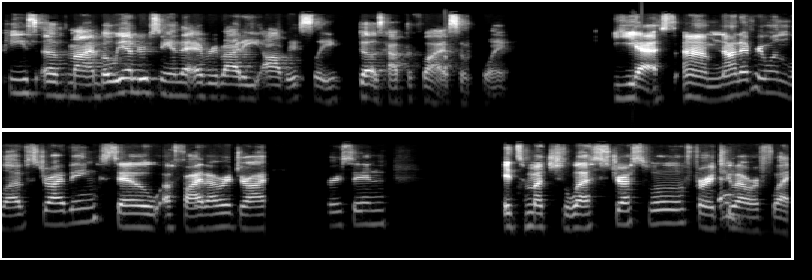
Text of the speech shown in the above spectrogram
peace of mind. But we understand that everybody obviously does have to fly at some point. Yes. Um, not everyone loves driving. So a five hour drive person, it's much less stressful for a two hour flight.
